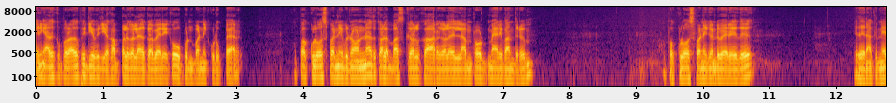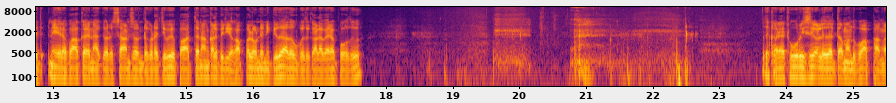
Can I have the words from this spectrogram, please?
இனி அதுக்கு பிறகு பெரிய பெரிய கப்பல்கள் அதுக்கு வரைக்கும் ஓப்பன் பண்ணி கொடுப்பார். இப்போ க்ளோஸ் பண்ணி விட்டோன்னே அதுக்கால பஸ்கள் கார்கள் எல்லாம் ரோட் மாதிரி வந்துடும் இப்போ க்ளோஸ் பண்ணிக்கொண்டு வருது இது. எனக்கு நே நேராக பார்க்க எனக்கு ஒரு சான்ஸ் ஒன்று கிடச்சி போய் பார்த்தேன் அங்கே பெரிய கப்பல் ஒன்று நிற்குது அதுவும் இதுக்கால வரப்போகுது. இதுக்கான டூரிஸ்டுகள் இதைத்தான் வந்து பார்ப்பாங்க.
